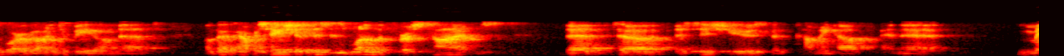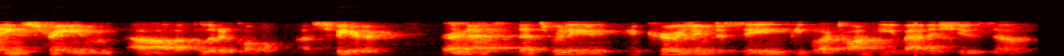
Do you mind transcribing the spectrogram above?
who are going to be on that, on that conversation. This is one of the first times that, uh, this issue has been coming up in a, mainstream uh, political uh, sphere. And Right. that's that's really encouraging to see. People are talking about issues of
